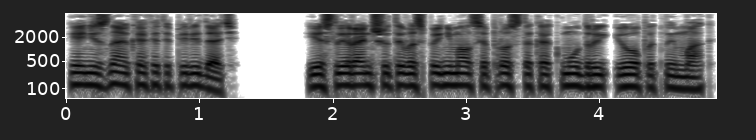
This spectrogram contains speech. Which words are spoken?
«Я не знаю, как это передать. Если раньше ты воспринимался просто как мудрый и опытный маг,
